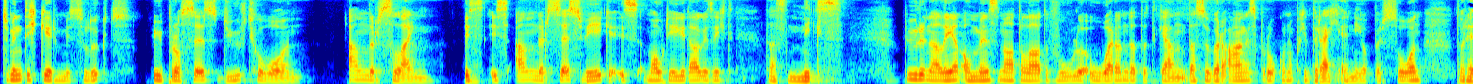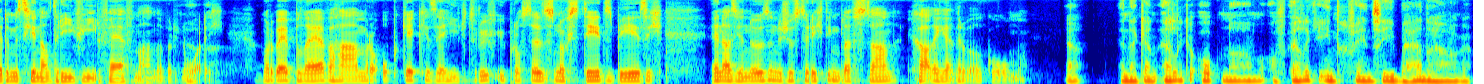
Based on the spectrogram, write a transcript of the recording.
twintig keer mislukt. Uw proces duurt gewoon anders lang. Is, is anders. Zes weken is, Mout Hegendaal gezegd, dat is niks. Puur en alleen om mensen na te laten voelen hoe warm dat het kan. Dat ze worden aangesproken op gedrag en niet op persoon. Daar hebben misschien al drie, vier, vijf maanden voor nodig. Maar wij blijven hameren op, kijk, je bent hier terug, je proces is nog steeds bezig. En als je neus in de juiste richting blijft staan, ga jij er wel komen. Ja. En dan kan elke opname of elke interventie bijdragen.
